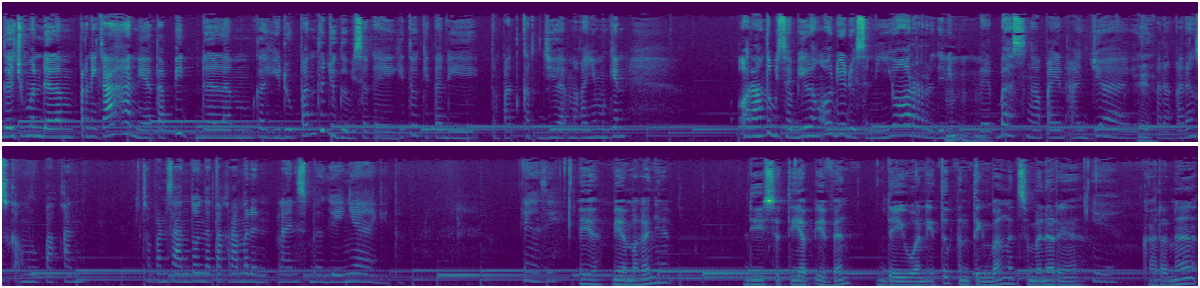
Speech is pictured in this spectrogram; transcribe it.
gak cuma dalam pernikahan ya tapi dalam kehidupan tuh juga bisa kayak gitu kita di tempat kerja. Makanya mungkin orang tuh bisa bilang oh dia udah senior jadi Mm-mm. bebas ngapain aja gitu. Iya. kadang-kadang suka melupakan sopan santun tata krama dan lain sebagainya gitu. Ya gak sih? Iya ya makanya di setiap event day one itu penting banget sebenarnya. Iya. Karena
